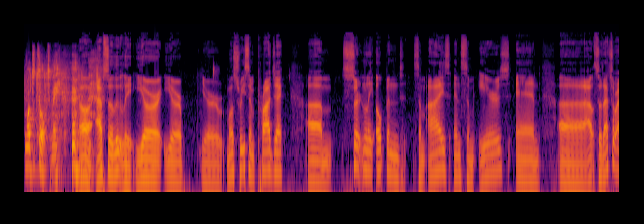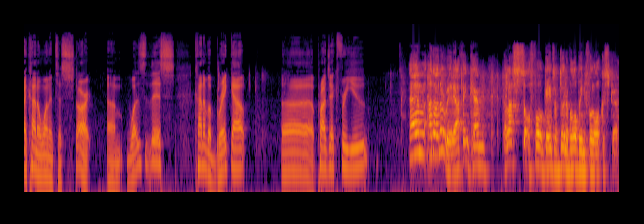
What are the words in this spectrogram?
want to talk to me. oh, absolutely. Your your your most recent project um, certainly opened some eyes and some ears, and uh, so that's where I kind of wanted to start. Um, was this kind of a breakout uh, project for you? Um, I don't know really. I think um, the last sort of four games I've done have all been full orchestra.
